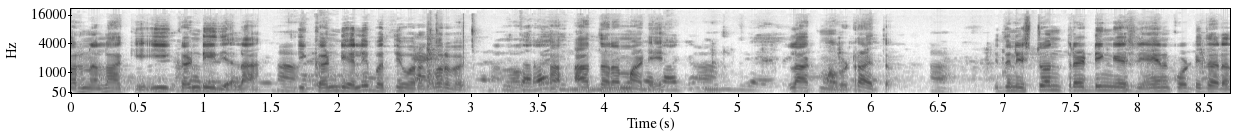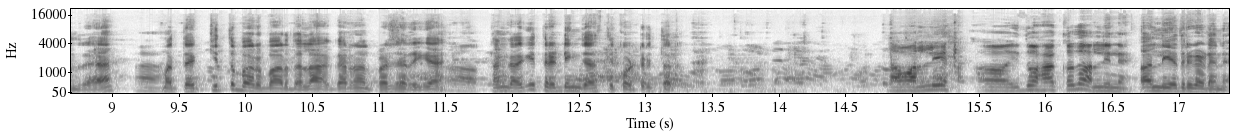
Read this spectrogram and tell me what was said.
ಗರ್ನಲ್ ಹಾಕಿ ಈ ಕಂಡಿ ಇದೆಯಲ್ಲ ಈ ಕಂಡಿಯಲ್ಲಿ ಬತ್ತಿ ಹೊರಗೆ ಬರ್ಬೇಕು. ಆ ತರ ಮಾಡಿ ಲಾಕ್ ಮಾಡ್ಬಿಟ್ರೆ ಆಯ್ತು. ಇದನ್ನ ಇಷ್ಟೊಂದು ಥ್ರೆಡ್ಡಿಂಗ್ ಏನ್ ಕೊಟ್ಟಿದ್ದಾರೆ ಅಂದ್ರೆ ಮತ್ತೆ ಕಿತ್ತು ಬರಬಾರ್ದಲ್ಲ ಗರ್ನಲ್ ಪ್ರೆಷರಿಗೆ ಹಂಗಾಗಿ ಥ್ರೆಡ್ಡಿಂಗ್ ಜಾಸ್ತಿ ಕೊಟ್ಟಿರ್ತಾರೆ. ನಾವು ಅಲ್ಲಿ ಆ, ಇದು ಹಾಕೋದು ಅಲ್ಲಿನೇ. ಅಲ್ಲಿ ಎದುರುಗಡೆನೆ.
